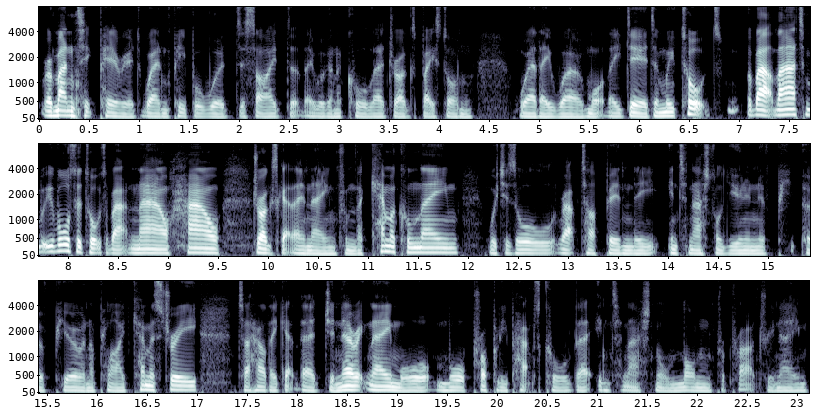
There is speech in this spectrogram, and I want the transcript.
romantic period when people would decide that they were going to call their drugs based on where they were and what they did. And we've talked about that, and we've also talked about now how drugs get their name from the chemical name, which is all wrapped up in the International Union of, of Pure and Applied Chemistry, to how they get their generic name, or more properly perhaps called their international non proprietary name.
